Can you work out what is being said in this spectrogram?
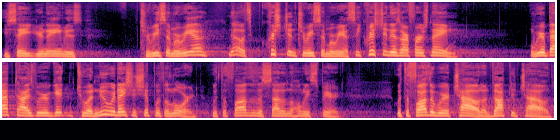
You say your name is Teresa Maria? No, it's Christian Teresa Maria. See, Christian is our first name. When we were baptized, we were getting to a new relationship with the Lord, with the Father, the Son, and the Holy Spirit. With the Father, we're a child, adopted child.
